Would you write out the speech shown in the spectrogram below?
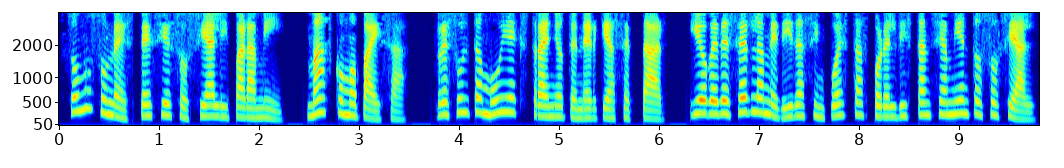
Somos una especie social y para mí, más como paisa, resulta muy extraño tener que aceptar y obedecer las medidas impuestas por el distanciamiento social.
